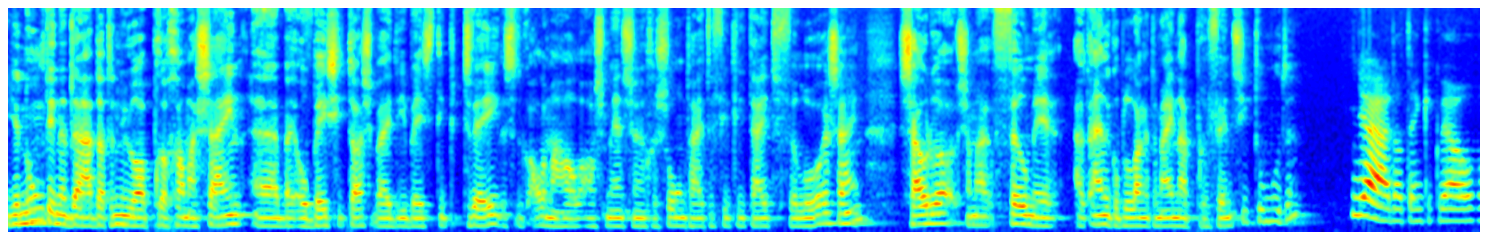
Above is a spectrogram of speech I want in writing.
je noemt inderdaad dat er nu al programma's zijn eh, bij obesitas, bij diabetes type 2. Dat is natuurlijk allemaal al als mensen hun gezondheid of vitaliteit verloren zijn. Zouden we zeg maar, veel meer uiteindelijk op de lange termijn naar preventie toe moeten? Ja, dat denk ik wel.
